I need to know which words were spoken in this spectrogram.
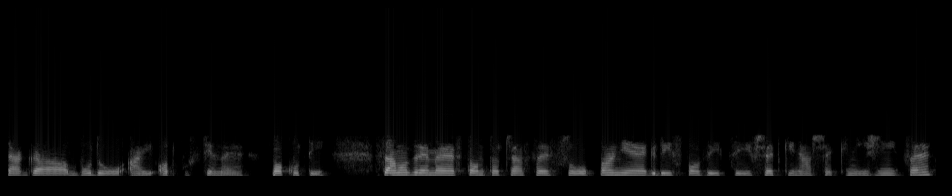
tak e, budú aj odpustené pokuty. Samozrejme, v tomto čase sú plne k dispozícii všetky naše knižnice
